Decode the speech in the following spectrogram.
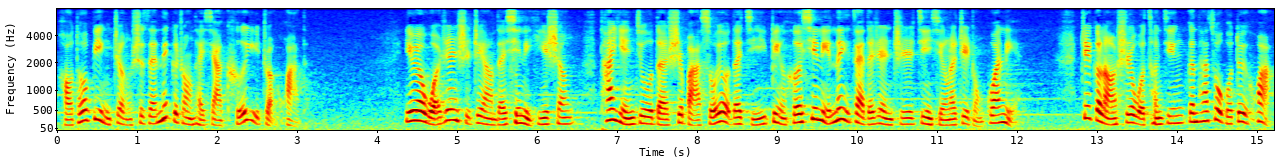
好多病症是在那个状态下可以转化的。因为我认识这样的心理医生。他研究的是把所有的疾病和心理内在的认知进行了这种关联。这个老师我曾经跟他做过对话，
